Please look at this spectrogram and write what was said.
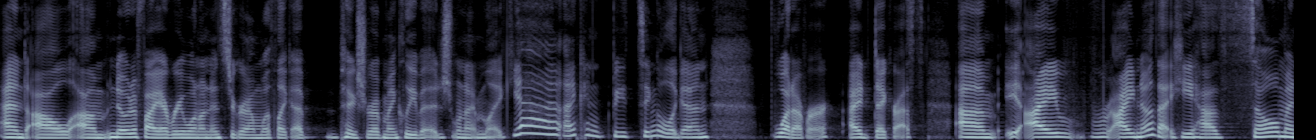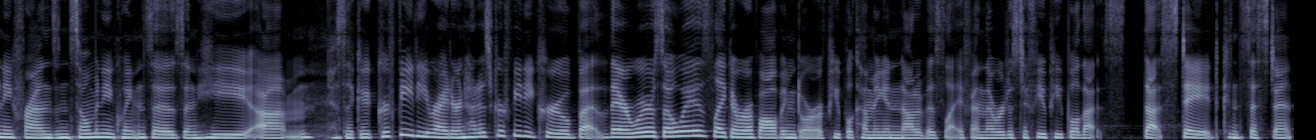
And I'll um, notify everyone on Instagram with like a picture of my cleavage when I'm like, yeah, I can be single again. Whatever. I digress um, I I know that he has so many friends and so many acquaintances, and he um, is like a graffiti writer and had his graffiti crew. But there was always like a revolving door of people coming in and out of his life, and there were just a few people that that stayed consistent.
